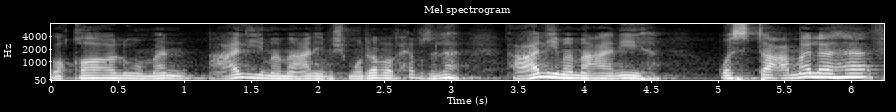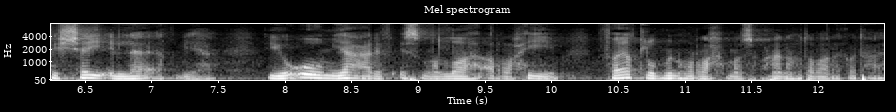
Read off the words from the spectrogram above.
وقالوا من علم معانيها مش مجرد حفظ لا علم معانيها واستعملها في الشيء اللائق بها. يقوم يعرف اسم الله الرحيم فيطلب منه الرحمة سبحانه وتبارك وتعالى.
